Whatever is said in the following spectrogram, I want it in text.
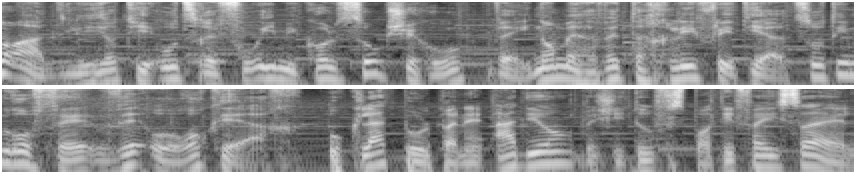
נועד להיות ייעוץ רפואי מכל סוג שהוא, ואינו מהווה תחליף להתייעצות עם רופא ו/או רוקח. הוקלט באולפני אדיו בשיתוף ספוטיפיי ישראל.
